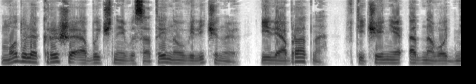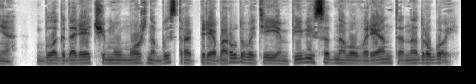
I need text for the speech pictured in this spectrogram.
модуля крыши обычной высоты на увеличенную или обратно в течение одного дня, благодаря чему можно быстро переоборудовать AMPV с одного варианта на другой.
